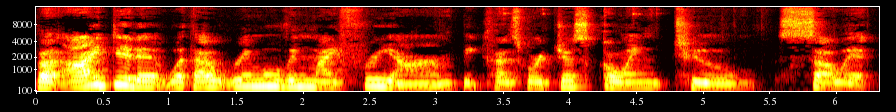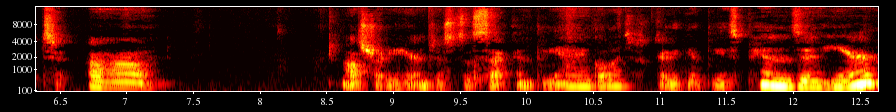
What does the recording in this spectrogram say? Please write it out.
But I did it without removing my free arm because we're just going to sew it. Uh, I'll show you here in just a second the angle. I just got to get these pins in here.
